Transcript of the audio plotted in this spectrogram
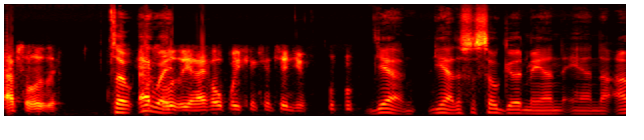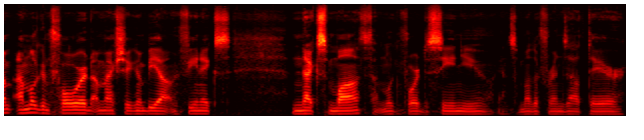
Absolutely, So anyway, absolutely, and I hope we can continue. yeah, yeah, this is so good, man, and uh, I'm I'm looking forward. I'm actually going to be out in Phoenix next month. I'm looking forward to seeing you and some other friends out there.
